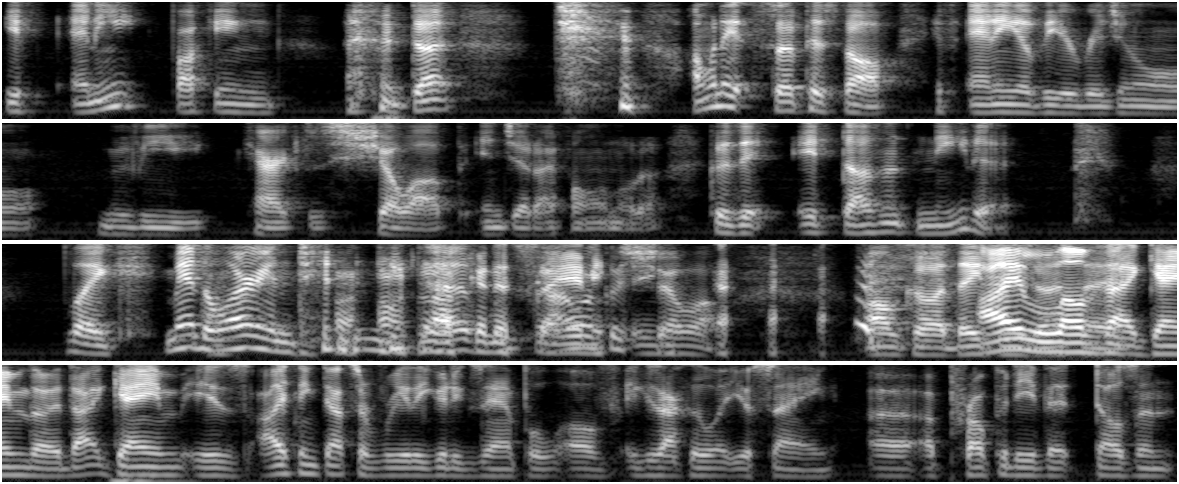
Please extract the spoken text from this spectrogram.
if any fucking don't, I'm gonna get so pissed off if any of the original movie characters show up in Jedi Fallen Order because it it doesn't need it. Like Mandalorian didn't need to have Skywalker show up. oh god, they. I love they? that game though. That game is. I think that's a really good example of exactly what you're saying. Uh, a property that doesn't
